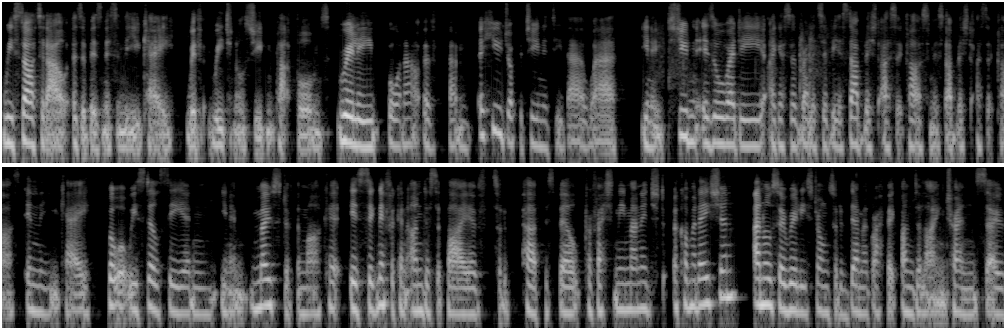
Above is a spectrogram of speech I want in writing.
We started out as a business in the UK with regional student platforms, really born out of um, a huge opportunity there where you know student is already i guess a relatively established asset class and established asset class in the uk but what we still see in you know most of the market is significant undersupply of sort of purpose built professionally managed accommodation and also really strong sort of demographic underlying trends. So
